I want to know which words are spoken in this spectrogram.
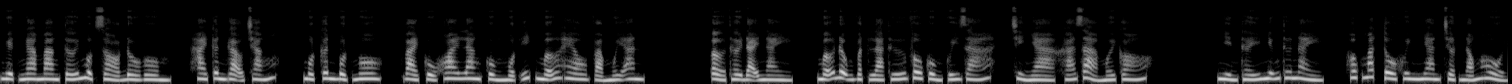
Nguyệt Nga mang tới một giỏ đồ gồm, hai cân gạo trắng, một cân bột ngô, vài củ khoai lang cùng một ít mỡ heo và muối ăn. Ở thời đại này, mỡ động vật là thứ vô cùng quý giá, chỉ nhà khá giả mới có. Nhìn thấy những thứ này, hốc mắt Tô Khuynh Nhan chợt nóng hổi.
